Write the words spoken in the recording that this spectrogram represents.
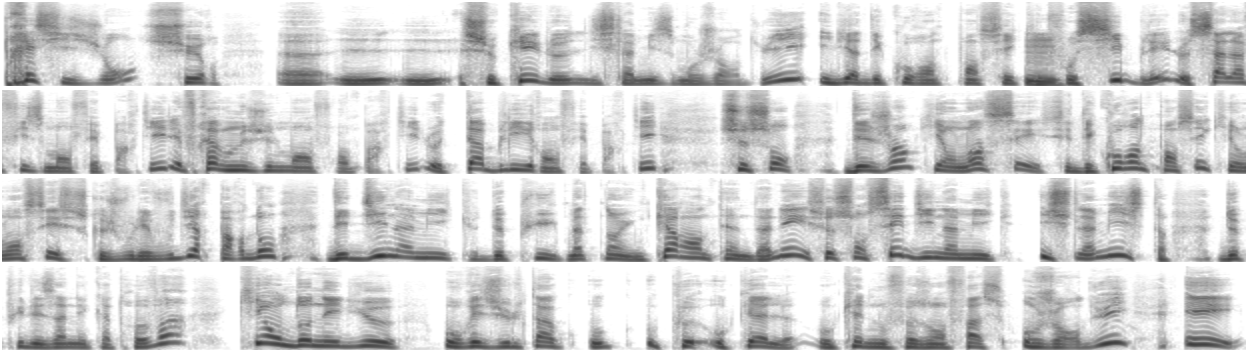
précision sur euh, ce qu'est l'islamisme aujourd'hui. Il y a des courants de pensée qu'il hmm. faut cibler. Le salafisme en fait partie, les frères musulmans en font partie, le tablir en fait partie. Ce sont des gens qui ont lancé, c'est des courants de pensée qui ont lancé, ce que je voulais vous dire, pardon, des dynamiques depuis maintenant une quarantaine d'années. Ce sont ces dynamiques islamistes depuis les années 80 qui ont donné lieu aux résultats auxquels, nous faisons face aujourd'hui et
